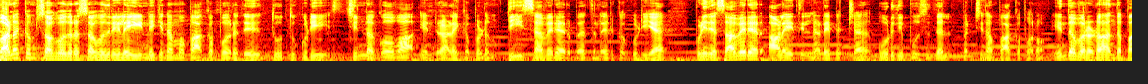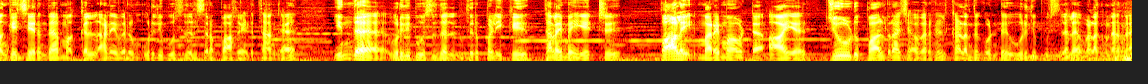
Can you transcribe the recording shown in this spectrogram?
வணக்கம் சகோதர சகோதரிகளை. இன்னைக்கு நம்ம பார்க்க போறது தூத்துக்குடி சின்ன கோவா என்று அழைக்கப்படும் டி சவேரியார் பதத்தில் இருக்கக்கூடிய புனித சவேரியார் ஆலயத்தில் நடைபெற்ற உறுதி பூசுதல் பற்றி தான் பார்க்க போறோம். இந்த வருடம் அந்த பங்கைச் சேர்ந்த மக்கள் அனைவரும் உறுதி பூசுதல் சிறப்பாக எடுத்தாங்க. இந்த உறுதி பூசுதல் திருப்பலிக்கு தலைமை ஏற்று பாலை மறைமாவட்ட ஆயர் ஜூடு பால்ராஜ் அவர்கள் கலந்து கொண்டு உறுதி பூசுதலை வழங்கினாங்க.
